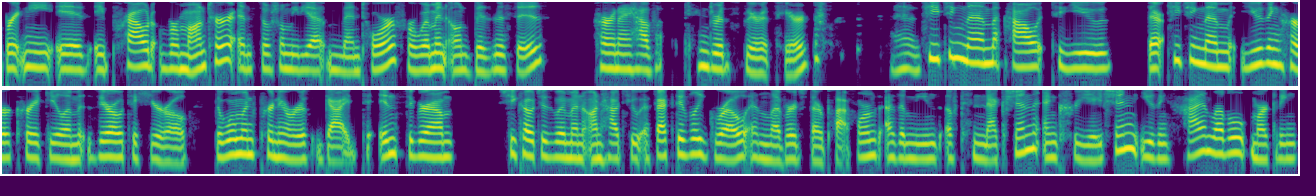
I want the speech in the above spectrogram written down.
Brittany is a proud Vermonter and social media mentor for women owned businesses. Her and I have kindred spirits here and teaching them how to use they're teaching them using her curriculum Zero to Hero, the Womenpreneur's Guide to Instagram, she coaches women on how to effectively grow and leverage their platforms as a means of connection and creation using high level marketing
